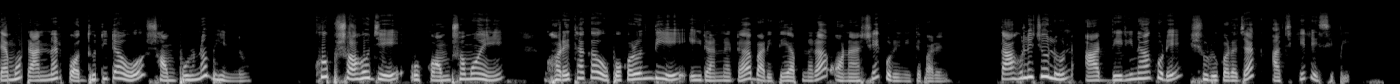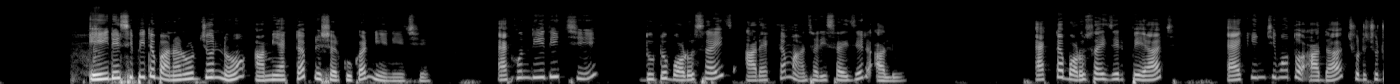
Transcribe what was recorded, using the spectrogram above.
তেমন রান্নার পদ্ধতিটাও সম্পূর্ণ ভিন্ন। খুব সহজে ও কম সময়ে ঘরে থাকা উপকরণ দিয়ে এই রান্নাটা বাড়িতে আপনারা অনায়াসে করে নিতে পারেন। তাহলে চলুন আর দেরি না করে শুরু করা যাক আজকের রেসিপি এই রেসিপিটা বানানোর জন্য আমি একটা প্রেশার কুকার নিয়ে নিয়েছি। এখন দিয়ে দিচ্ছি দুটো বড় সাইজ আর একটা মাঝারি সাইজের আলু। একটা বড় সাইজের পেঁয়াজ, এক ইঞ্চি মতো আদা ছোট ছোট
